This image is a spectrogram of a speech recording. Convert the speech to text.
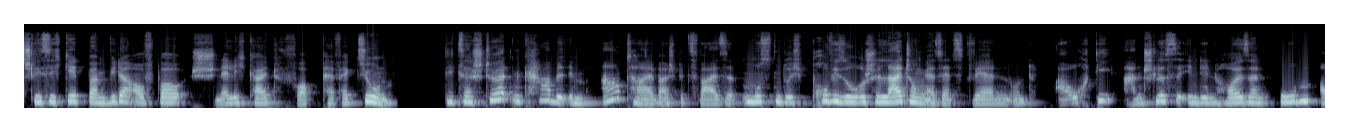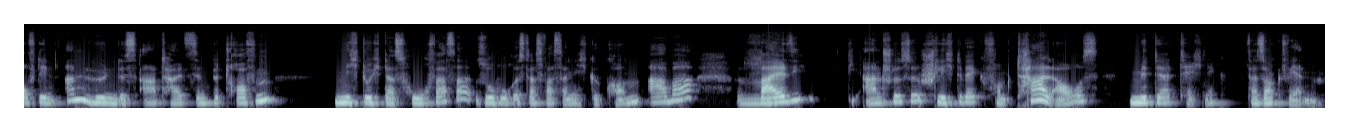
Schließlich geht beim Wiederaufbau Schnelligkeit vor Perfektion. Die zerstörten Kabel im Ahrtal beispielsweise mussten durch provisorische Leitungen ersetzt werden und auch die Anschlüsse in den Häusern oben auf den Anhöhen des Ahrtals sind betroffen. Nicht durch das Hochwasser, so hoch ist das Wasser nicht gekommen, aber weil sie die Anschlüsse schlichtweg vom Tal aus mit der Technik versorgt werden.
